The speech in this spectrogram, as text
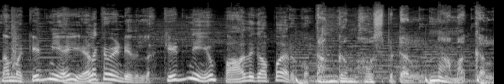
நம்ம கிட்னியை இழக்க வேண்டியதில்லை. கிட்னியும் பாதுகாப்பா இருக்கும். தங்கம் ஹாஸ்பிட்டல் நாமக்கல்.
